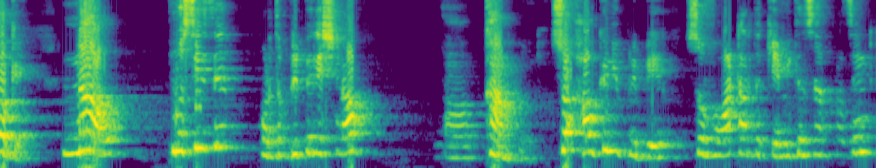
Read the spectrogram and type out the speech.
Okay, now procedure for the preparation of uh, compound. So how can you prepare? So what are the chemicals are present?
